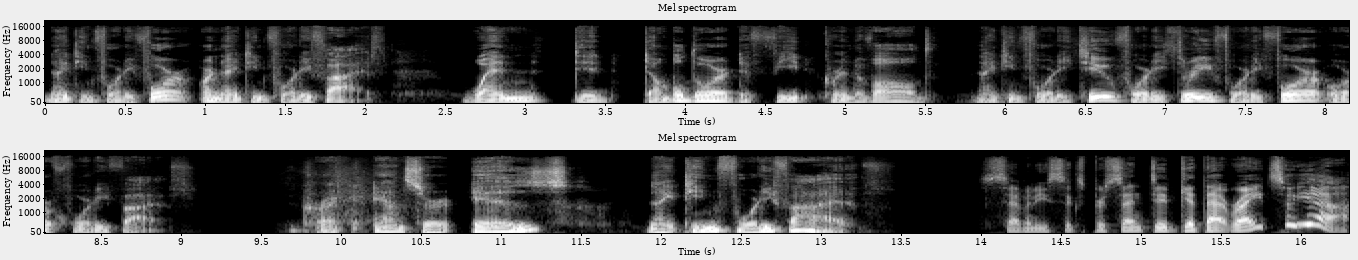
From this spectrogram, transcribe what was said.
1944, or 1945? When did Dumbledore defeat Grindelwald? 1942, 43, 44, or 45? The correct answer is 1945. 76% did get that right. So, yeah,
